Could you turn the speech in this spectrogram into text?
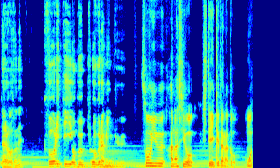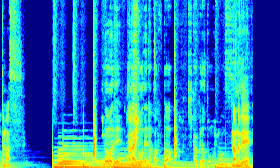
なるほどね。クオリティオブプログラミングそういう話をしていけたらと思ってます。今までありそうでなかった企画だと思います。なので、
